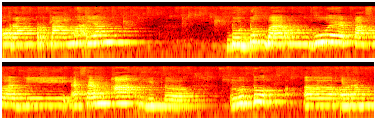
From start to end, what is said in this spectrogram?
orang duduk bareng gue pas lagi SMA gitu. Lu tuh uh, orang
